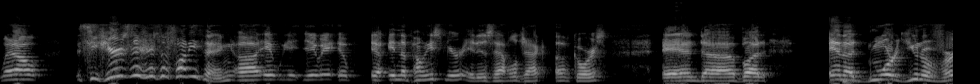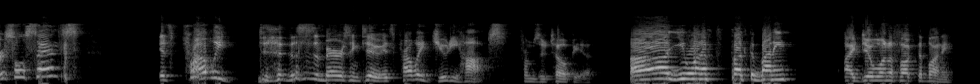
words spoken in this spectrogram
well, see, here's here's the funny thing. Uh, it, it, it, it- in the pony sphere, it is Applejack, of course, and uh, but in a more universal sense, it's probably this is embarrassing too. It's probably Judy Hopps from Zootopia. Oh, you want to fuck the bunny? I do want to fuck the bunny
